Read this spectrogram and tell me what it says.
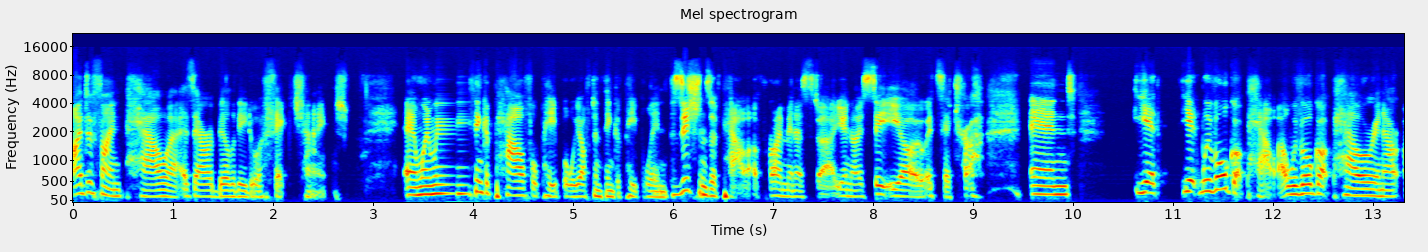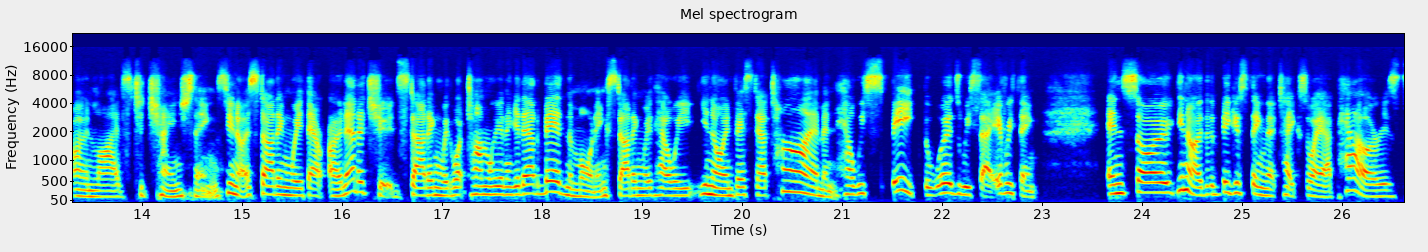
I define power as our ability to affect change. And when we think of powerful people, we often think of people in positions of power, prime minister, you know, CEO, etc. And yet yet we've all got power we've all got power in our own lives to change things you know starting with our own attitudes starting with what time we're going to get out of bed in the morning starting with how we you know invest our time and how we speak the words we say everything and so, you know, the biggest thing that takes away our power is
